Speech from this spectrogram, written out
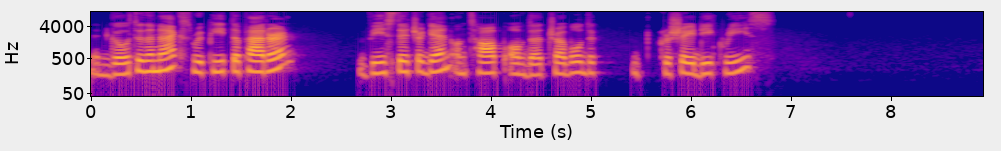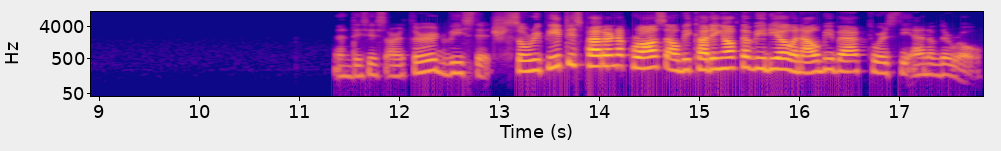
Then go to the next, repeat the pattern. V-stitch again on top of the treble de crochet decrease. And this is our third V-stitch. So repeat this pattern across. I'll be cutting off the video and I'll be back towards the end of the row.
